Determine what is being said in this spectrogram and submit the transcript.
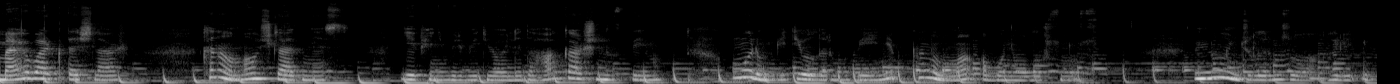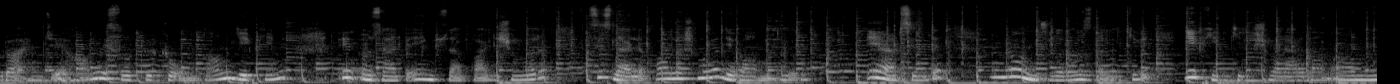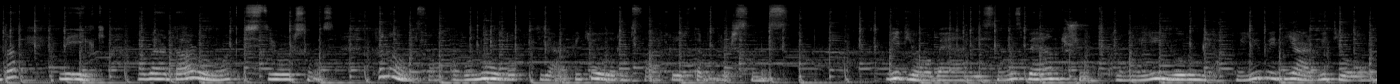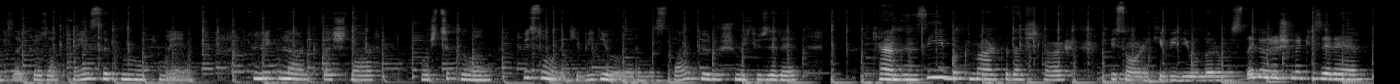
Merhaba arkadaşlar. Kanalıma hoş geldiniz. Yepyeni bir video ile daha karşınızdayım. Umarım videolarımı beğenip kanalıma abone olursunuz. Ünlü oyuncularımız olan Halil İbrahim Ceyhan ve Sıla Türkoğlu'ndan yepyeni en özel ve en güzel paylaşımları sizlerle paylaşmaya devam ediyorum. Eğer siz de ünlü oyuncularımızla ilgili yepyeni gelişmelerden anında ve ilk haberdar olmak istiyorsanız kanalımıza abone olup diğer videolarımıza göz atabilirsiniz. Videomu beğendiyseniz beğen tuşuna tıklamayı, yorum yapmayı ve diğer videolarımıza göz atmayı sakın unutmayın. Güle güle arkadaşlar. Hoşçakalın. Bir sonraki videolarımızda görüşmek üzere. Kendinize iyi bakın arkadaşlar. Bir sonraki videolarımızda görüşmek üzere.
